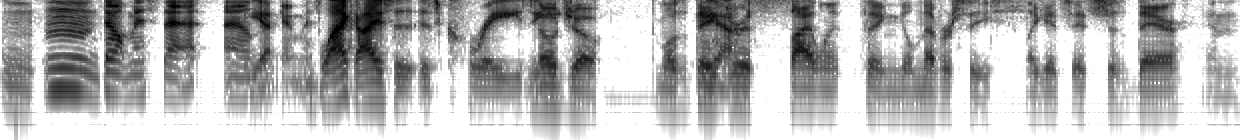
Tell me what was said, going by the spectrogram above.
Mm, don't miss that. I don't yeah think I miss black ice is, is crazy No joke. The most Yeah. dangerous silent thing you'll never see. Like it's it's just there, and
